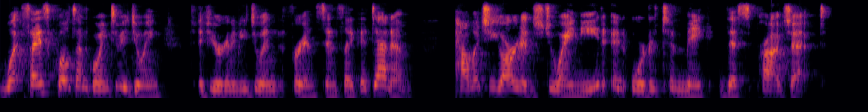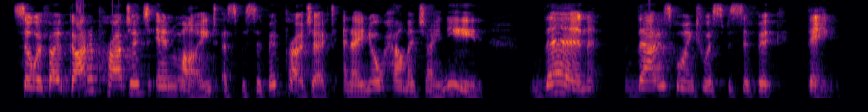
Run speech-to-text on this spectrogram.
what size quilt I'm going to be doing. If you're going to be doing, for instance, like a denim, how much yardage do I need in order to make this project? So if I've got a project in mind, a specific project, and I know how much I need, then that is going to a specific thing.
